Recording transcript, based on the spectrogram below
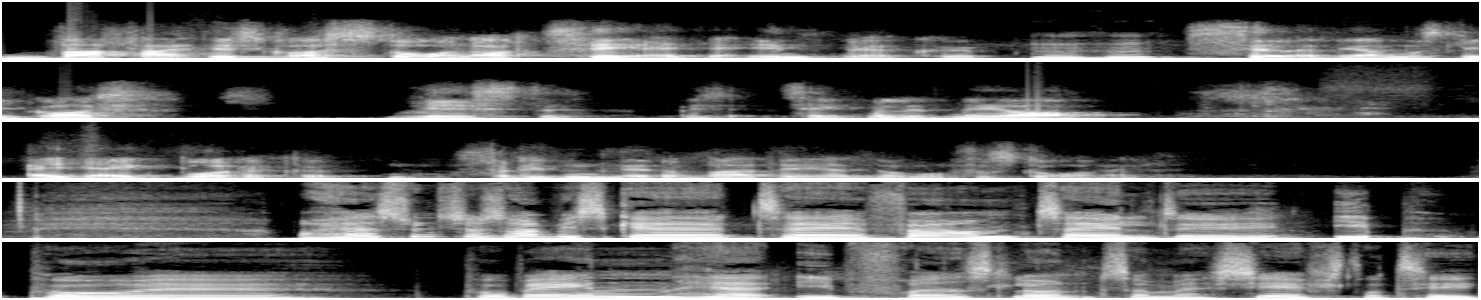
var faktisk også stor nok til, at jeg endte med at købe mm-hmm. Selvom jeg måske godt vidste, hvis jeg tænkte mig lidt mere om, at jeg ikke burde have købt den, fordi den netop var det her nummer for stort. Ikke? Og her synes jeg så, at vi skal tage før omtalt uh, IP på, uh, på banen her, i Fredslund, som er chefstrateg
